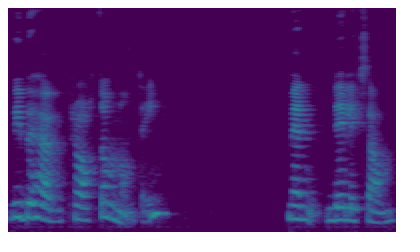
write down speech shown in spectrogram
vi behöver prata om någonting. Men det liksom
